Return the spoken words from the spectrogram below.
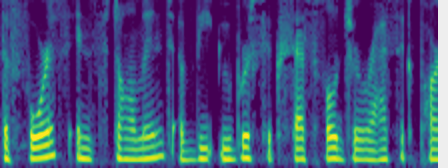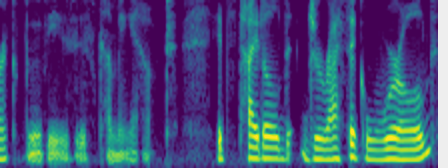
the fourth installment of the uber successful Jurassic Park movies is coming out. It's titled Jurassic World.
